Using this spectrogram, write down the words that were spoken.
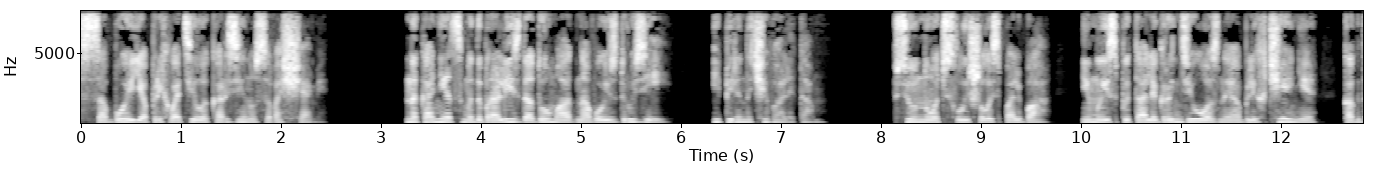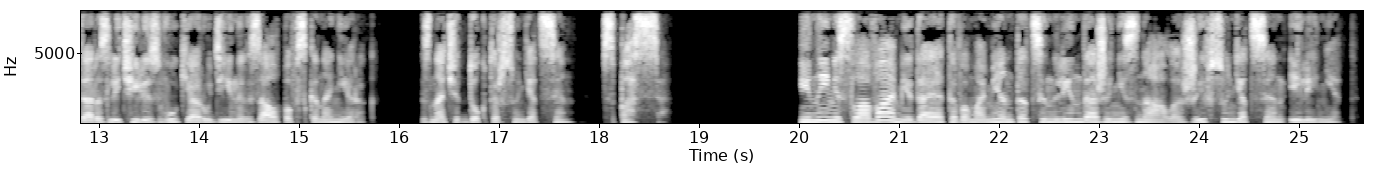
С собой я прихватила корзину с овощами. Наконец мы добрались до дома одного из друзей и переночевали там. Всю ночь слышалась пальба, и мы испытали грандиозное облегчение, когда различили звуки орудийных залпов с канонерок. Значит, доктор Сунь Яцен спасся. Иными словами, до этого момента Цинлин даже не знала, жив Сунь Яцен или нет.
